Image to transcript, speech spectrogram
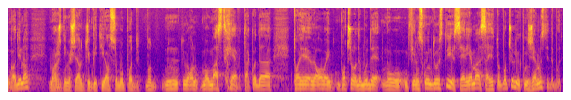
godina, moraš da imaš LGBT osobu pod, pod on, must have, tako da to je ovaj, počelo da bude u filmskoj industriji, serijama, sad je to počelo i u književnosti da bude.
